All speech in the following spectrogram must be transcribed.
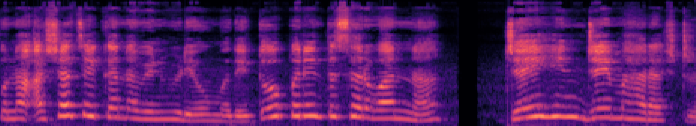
पुन्हा अशाच एका नवीन व्हिडिओमध्ये. तोपर्यंत सर्वांना जय हिंद जय महाराष्ट्र.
